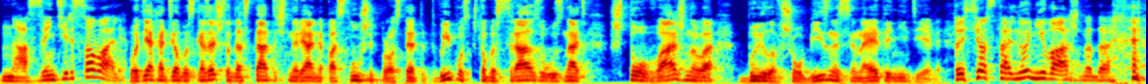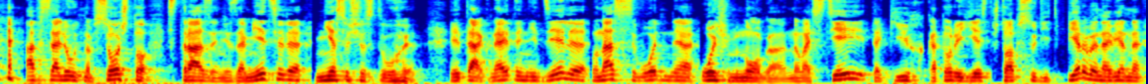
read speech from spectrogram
нас заинтересовали. Вот я хотел бы сказать, что достаточно реально послушать просто этот выпуск, чтобы сразу узнать, что важного было в шоу-бизнесе на этой неделе. То есть все остальное не важно, да? Абсолютно. Все, что стразы не заметили, не существует. Итак, на этой неделе у нас сегодня очень много новостей, таких, которые есть, что обсудить. Первое, наверное,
